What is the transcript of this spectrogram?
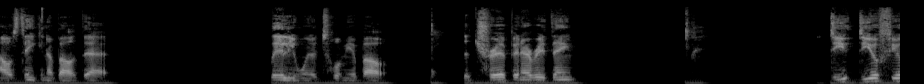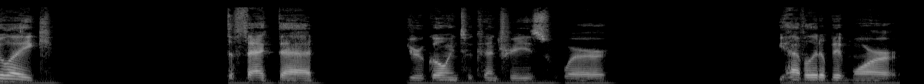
I was thinking about that lately when you told me about the trip and everything. Do you do you feel like the fact that you're going to countries where you have a little bit more,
